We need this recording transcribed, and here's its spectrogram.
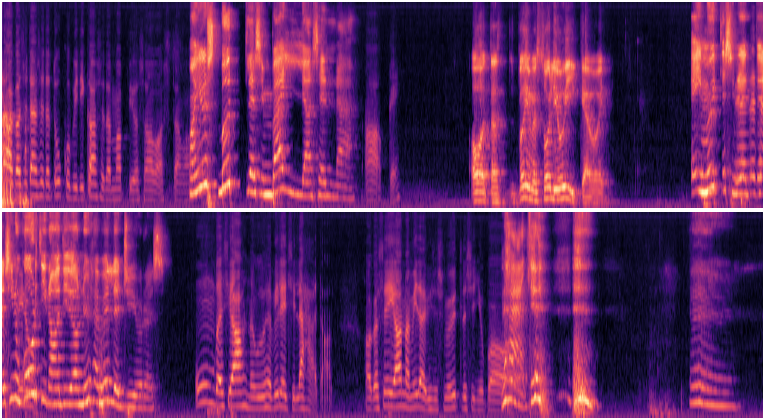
jaa, aga see tähendab seda, et Uku pidi ka seda mapi osa avastama. ma just mõtlesin välja selle. aa, okei. oota, põhimõtteliselt oli õige või? ei, ma ütlesin, et ütlesid sinu minu- koordinaadid on ühe village'i juures. umbes jah, nagu ühe village'i lähedal. aga see ei anna midagi, sest ma ütlesin juba. Näed.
